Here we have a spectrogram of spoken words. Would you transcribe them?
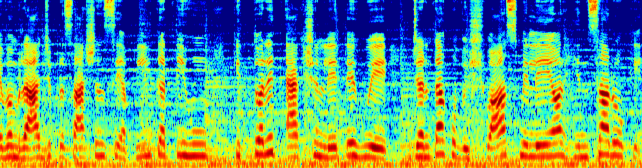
एवं राज्य प्रशासन से अपील करती हूँ कि त्वरित एक्शन लेते हुए जनता को विश्वास मिले और हिंसा रोकें।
